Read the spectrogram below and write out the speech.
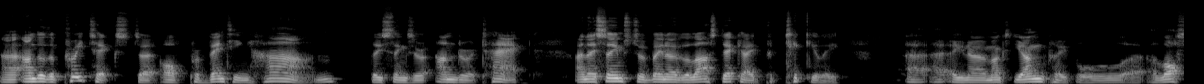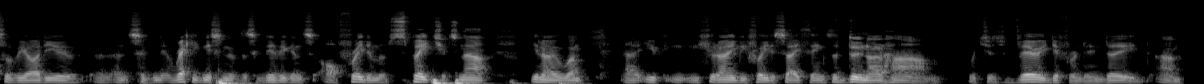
Uh, under the pretext uh, of preventing harm, these things are under attack. And there seems to have been over the last decade, particularly, uh, uh, you know, amongst young people, uh, a loss of the idea of, and, and, recognition of the significance of freedom of speech. It's now, you know, um, you, you should only be free to say things that do no harm which is very different indeed. Um,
